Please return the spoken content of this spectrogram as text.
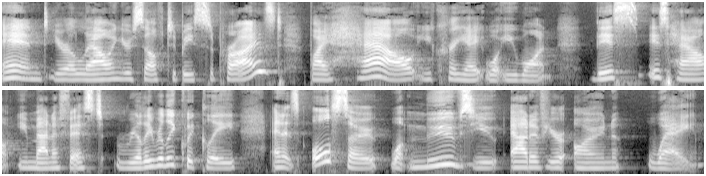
And you're allowing yourself to be surprised by how you create what you want. This is how you manifest really, really quickly. And it's also what moves you out of your own way.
